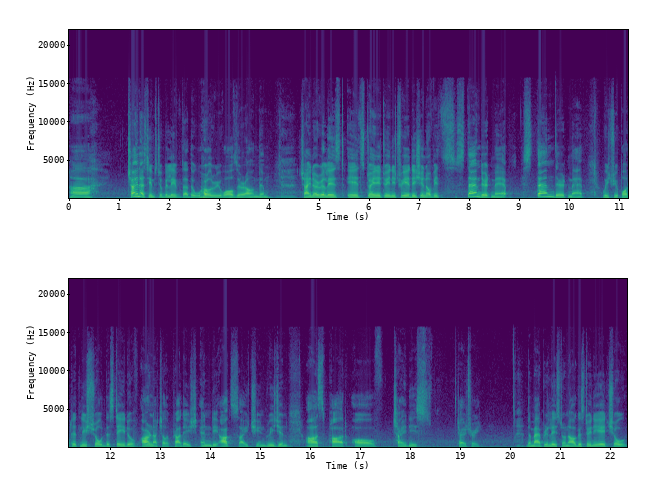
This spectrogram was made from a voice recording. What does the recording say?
Ah, China seems to believe that the world revolves around them. China released its 2023 edition of its standard map, standard map, which reportedly showed the state of Arunachal Pradesh and the Aksai Chin region as part of Chinese territory. The map released on August 28 showed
